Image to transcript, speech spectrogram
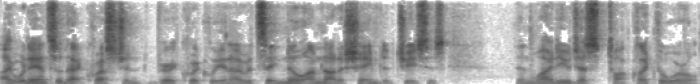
I would answer that question very quickly, and I would say, No, I'm not ashamed of Jesus then why do you just talk like the world?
